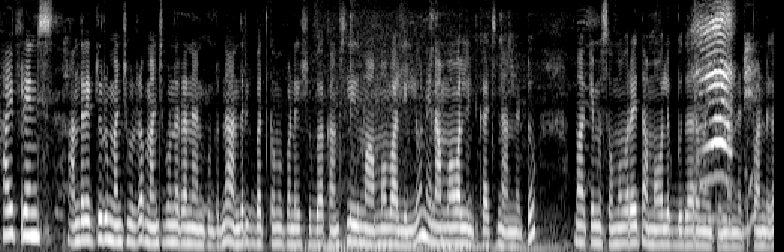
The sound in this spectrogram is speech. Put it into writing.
హాయ్ ఫ్రెండ్స్. అందరు ఎట్లూరు మంచిగా మంచిగా ఉన్నారని అనుకుంటున్నా. అందరికీ బతుకమ్మ పండుగ శుభాకాంక్షలు. ఇది మా అమ్మ వాళ్ళ ఇల్లు. నేను అమ్మ వాళ్ళ ఇంటికి వచ్చిన అన్నట్టు. మాకేమో సోమవారం అయితే అమ్మ వాళ్ళకి బుధవారం అవుతుంది అన్నట్టు పండుగ.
